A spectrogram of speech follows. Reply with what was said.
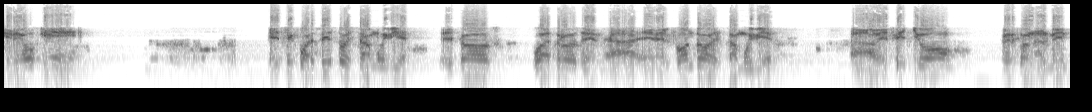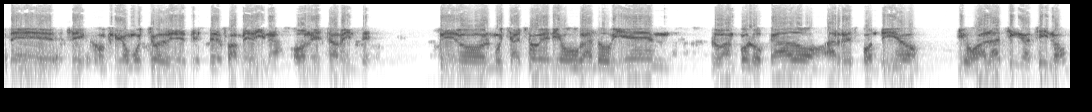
creo que ese cuarteto está muy bien. Esos cuatro en, ah, en el fondo está muy bien. A veces yo personalmente le confío mucho de, de Medina, honestamente. Pero el muchacho ha venido jugando bien, lo han colocado, ha respondido y ojalá siga así, ¿no?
